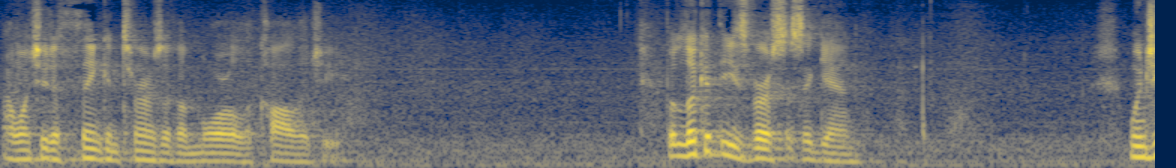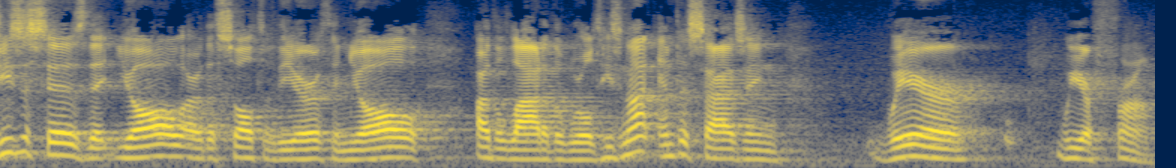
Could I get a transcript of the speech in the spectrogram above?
I want you to think in terms of a moral ecology. But look at these verses again. When Jesus says that y'all are the salt of the earth and y'all are the light of the world, he's not emphasizing where we are from.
